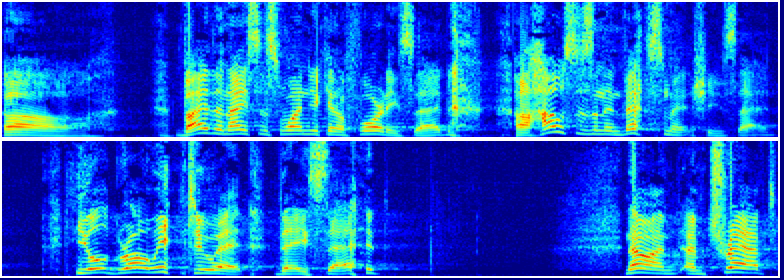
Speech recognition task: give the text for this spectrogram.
Oh, buy the nicest one you can afford, he said. A house is an investment, she said. You'll grow into it, they said. Now I'm, I'm trapped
